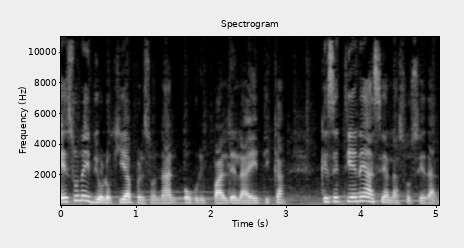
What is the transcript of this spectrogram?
Es una ideología personal o grupal de la ética que se tiene hacia la sociedad.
